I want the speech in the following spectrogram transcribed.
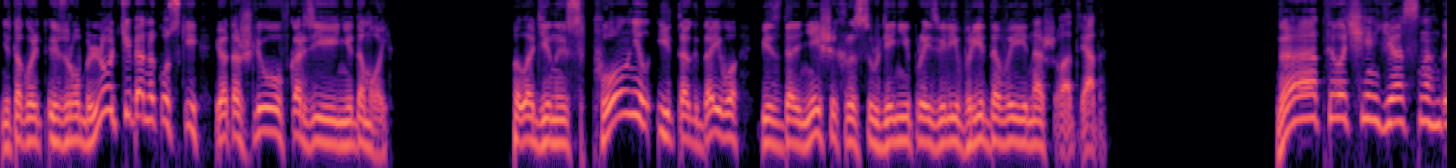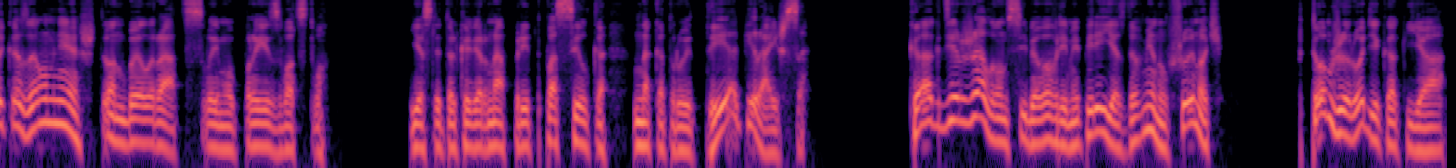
Не то, говорит, изрублю тебя на куски и отошлю в корзине домой. Паладин исполнил, и тогда его без дальнейших рассуждений произвели в рядовые нашего отряда. Да, ты очень ясно доказал мне, что он был рад своему производству, если только верна предпосылка, на которую ты опираешься. Как держал он себя во время переезда в минувшую ночь? В том же роде, как я.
